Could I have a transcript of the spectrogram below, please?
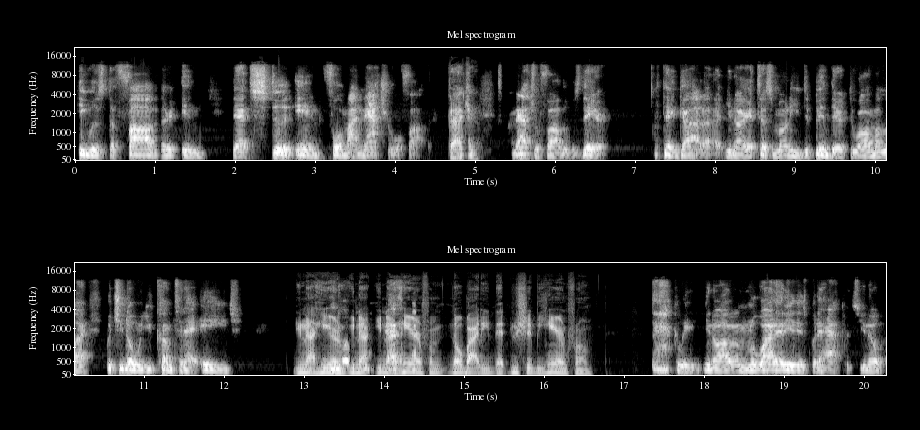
he was the father in that stood in for my natural father. Gotcha. My natural father was there. Thank God. I, you know, I got testimony. He's been there through all my life. But you know, when you come to that age, You're not hearing. know, you're not. You're not hearing from nobody that you should be hearing from. exactly, you know, I don't know why that is, but it happens, you know.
